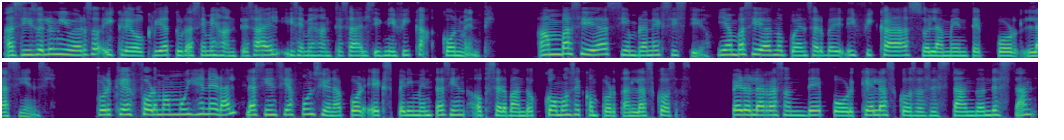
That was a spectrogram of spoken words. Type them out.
Así hizo el universo y creó criaturas semejantes a él y semejantes a él significa con mente. Ambas ideas siempre han existido y ambas ideas no pueden ser verificadas solamente por la ciencia. Porque de forma muy general la ciencia funciona por experimentación observando cómo se comportan las cosas. Pero la razón de por qué las cosas están donde están,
